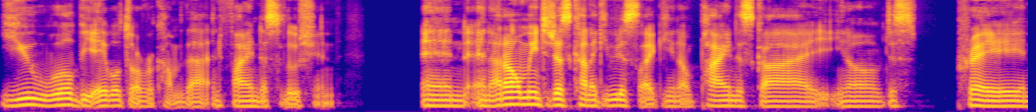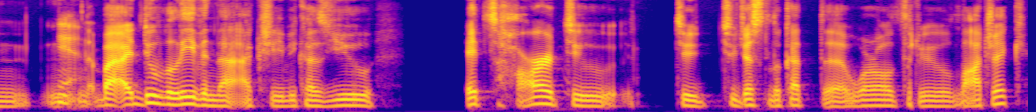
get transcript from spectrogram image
you will be able to overcome that and find a solution. And and I don't mean to just kind of give you this like you know pie in the sky, you know, just pray and yeah. But I do believe in that actually because you, it's hard to to to just look at the world through logic.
